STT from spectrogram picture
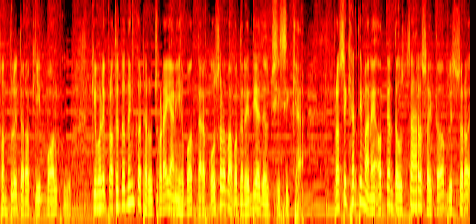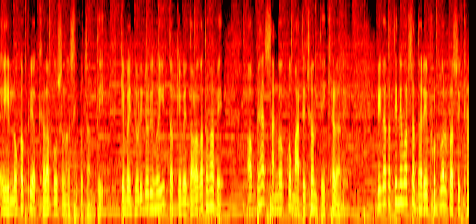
ସନ୍ତୁଳିତ ରଖି ବଲ୍କୁ କିଭଳି ପ୍ରତିଦ୍ୱନ୍ଦ୍ୱୀଙ୍କଠାରୁ ଛଡ଼ାଇ ଆଣିହେବ ତା'ର କୌଶଳ ବାବଦରେ ଦିଆଯାଉଛି ଶିକ୍ଷା ପ୍ରଶିକ୍ଷାର୍ଥୀମାନେ ଅତ୍ୟନ୍ତ ଉତ୍ସାହର ସହିତ ବିଶ୍ୱର ଏହି ଲୋକପ୍ରିୟ ଖେଳ କୌଶଳ ଶିଖୁଛନ୍ତି କେବେ ଯୋଡ଼ି ଯୋଡ଼ି ହୋଇ ତ କେବେ ଦଳଗତ ଭାବେ ଅଭ୍ୟାସ ସାଙ୍ଗକୁ ମାତିଛନ୍ତି ଖେଳରେ বিগত তিন বর্ষ ধরি ফুটবল প্রশিক্ষণ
